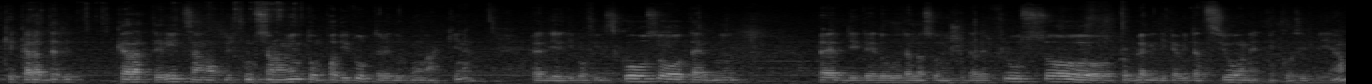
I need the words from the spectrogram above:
che caratterizzano il funzionamento un po' di tutte le turbomacchine, perdite di tipo viscoso, termini, perdite dovute alla sonicità del flusso, problemi di cavitazione e così via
